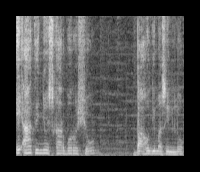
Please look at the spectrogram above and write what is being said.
Eh atin yung Scarborough Shoal. Baho di Masinloc.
